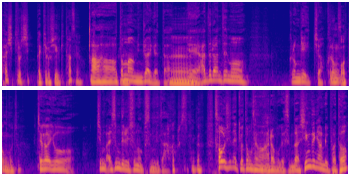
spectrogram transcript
80km씩 100km씩 이렇게 타세요. 아하 어떤 마음인 줄 알겠다. 네. 예 아들한테 뭐 그런 게 있죠. 그런 거 어떤 거죠? 제가 요 지금 말씀드릴 수는 없습니다. 그렇습니까? 서울 시내 교통 상황 알아보겠습니다. 신근양 리포터.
